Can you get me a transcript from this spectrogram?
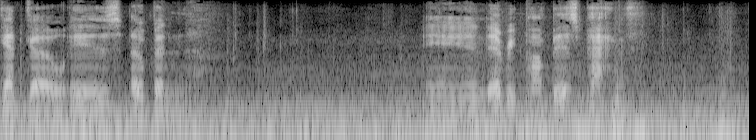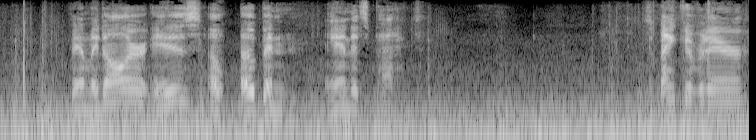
GetGo is open. And every pump is packed. Family Dollar is, oh, open. And it's packed. There's a bank over there.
